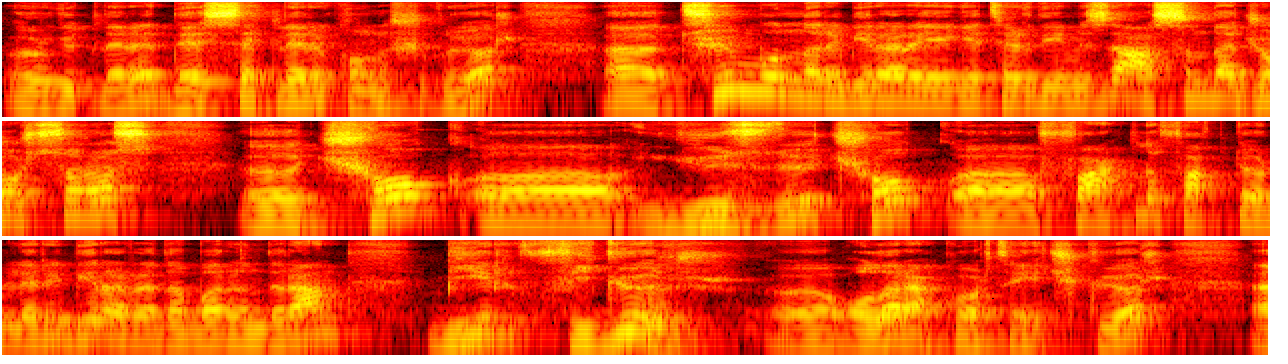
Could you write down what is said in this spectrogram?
örgütlere destekleri konuşuluyor. E, Tüm bunları bir araya getirdiğimizde aslında George Soros e, çok e, yüzlü, çok e, farklı faktörleri bir arada barındıran bir figür e, olarak ortaya çıkıyor. E,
